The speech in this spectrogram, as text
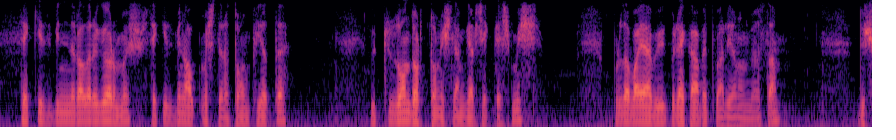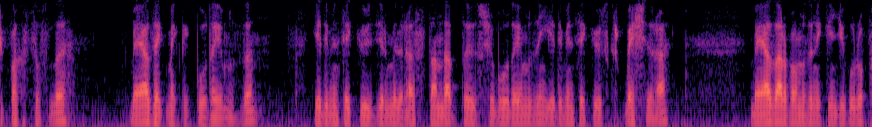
8000 liraları görmüş. 8060 lira ton fiyatı. 314 ton işlem gerçekleşmiş. Burada bayağı büyük bir rekabet var yanılmıyorsam. Düşük vasıflı beyaz ekmeklik buğdayımızın 7820 lira. Standart dışı buğdayımızın 7845 lira. Beyaz arpamızın ikinci grup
